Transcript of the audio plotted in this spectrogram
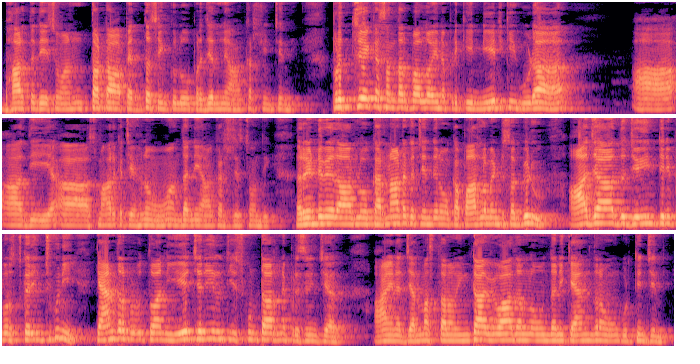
భారతదేశం అంతటా పెద్ద సంఖ్యలో ప్రజల్ని ఆకర్షించింది. ప్రత్యేక సందర్భాల్లో అయినప్పటికీ నేటికి కూడా అది ఆ స్మారక చిహ్నం అందరినీ ఆకర్షిస్తోంది. రెండు వేల ఆరులో కర్ణాటక చెందిన ఒక పార్లమెంటు సభ్యుడు ఆజాద్ జయంతిని పురస్కరించుకుని కేంద్ర ప్రభుత్వాన్ని ఏ చర్యలు తీసుకుంటారని ప్రశ్నించారు. ఆయన జన్మస్థలం ఇంకా వివాదంలో ఉందని కేంద్రం గుర్తించింది.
